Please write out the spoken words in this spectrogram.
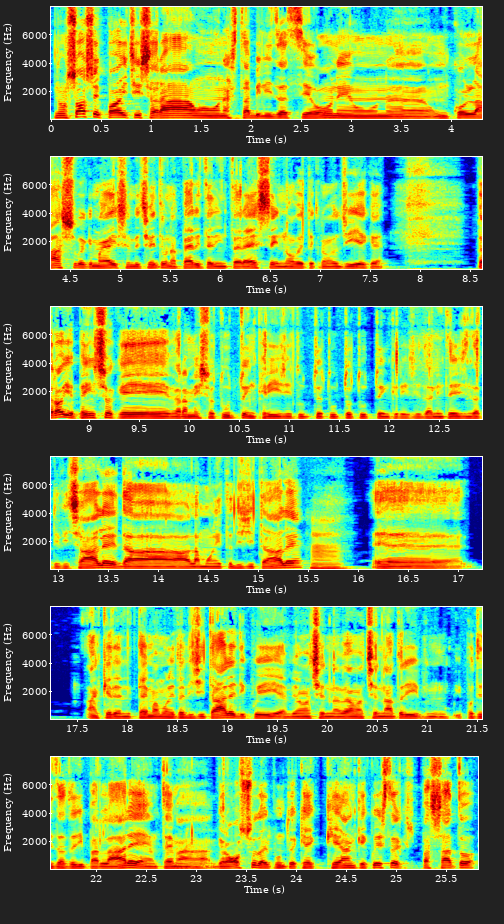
non so se poi ci sarà una stabilizzazione un, un, collasso perché magari semplicemente una perdita di interesse in nuove tecnologie che però io penso che verrà messo tutto in crisi tutto tutto tutto in crisi dall'intelligenza artificiale dalla moneta digitale mm. eh, anche del tema moneta digitale di cui abbiamo accennato, avevamo accennato di, ipotizzato di parlare, è un tema grosso dal punto che, che anche questo è passato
